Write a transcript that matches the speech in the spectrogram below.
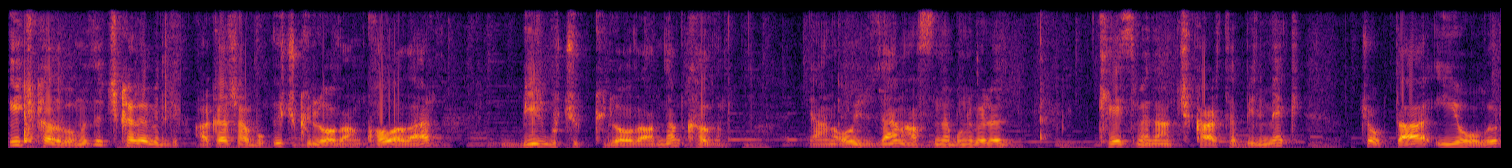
iç kalıbımızı çıkarabildik. Arkadaşlar bu 3 kilo olan kolalar 1,5 kilo olandan kalın. Yani o yüzden aslında bunu böyle kesmeden çıkartabilmek çok daha iyi olur.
